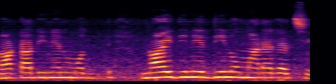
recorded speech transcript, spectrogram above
নটা দিনের মধ্যে নয় দিনের দিন ও মারা গেছে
